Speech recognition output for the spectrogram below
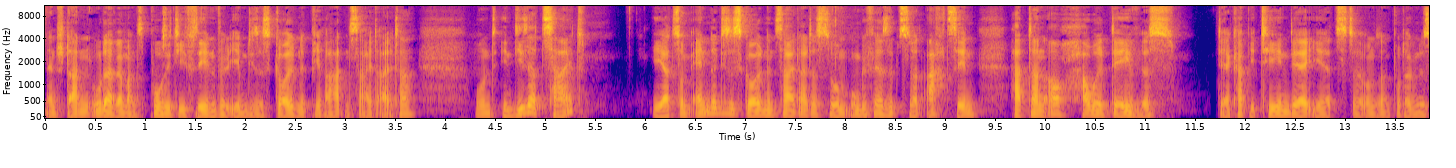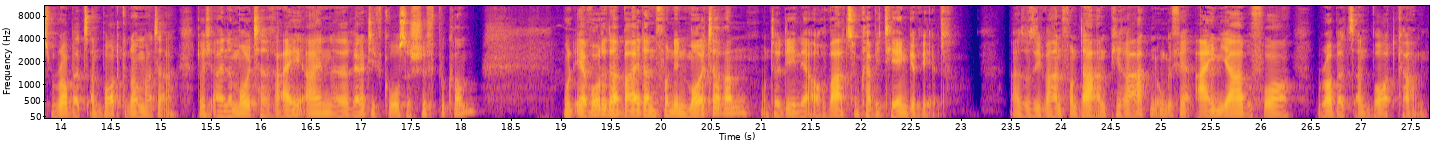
entstanden. Oder wenn man es positiv sehen will, eben dieses goldene Piratenzeitalter. Und in dieser Zeit, eher zum Ende dieses goldenen Zeitalters, so um ungefähr 1718, hat dann auch Howell Davis, der Kapitän, der jetzt äh, unseren Protagonisten Roberts an Bord genommen hatte, durch eine Meuterei ein äh, relativ großes Schiff bekommen. Und er wurde dabei dann von den Meuterern, unter denen er auch war, zum Kapitän gewählt. Also sie waren von da an Piraten ungefähr ein Jahr bevor Roberts an Bord kam.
